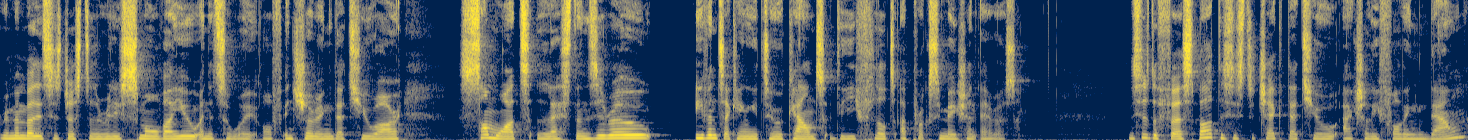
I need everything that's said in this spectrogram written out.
Remember this is just a really small value and it's a way of ensuring that you are somewhat less than zero even taking into account the float approximation errors. This is the first part, this is to check that you're actually falling down.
